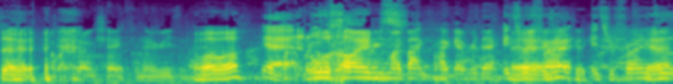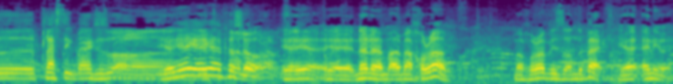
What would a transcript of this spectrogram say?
So, I'm like throwing shade for no reason. what, what? Yeah, and all the Bring chimes. my backpack every day. It's, Yeah, refer- exactly. it's referring Yeah. to the plastic bags as well. Yeah, yeah, yeah, yeah, for sure. Yeah, yeah, yeah, yeah. No, no, Ma- Machorav. Machorav is on the back. Yeah, anyway.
